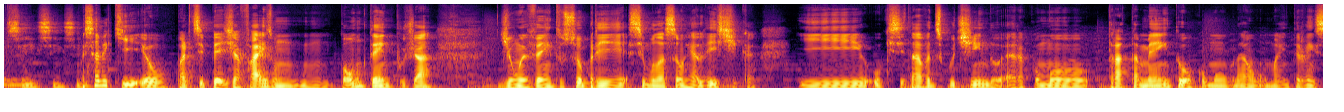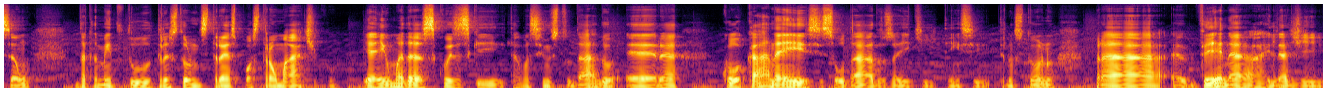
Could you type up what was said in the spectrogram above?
Sim, sim, sim. Mas sabe que eu participei já faz um, um bom tempo já de um evento sobre simulação realística e o que se estava discutindo era como tratamento ou como né, uma intervenção no tratamento do transtorno de estresse pós-traumático. E aí uma das coisas que estava sendo estudado era colocar né, esses soldados aí que têm esse transtorno para eh, ver né, a realidade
